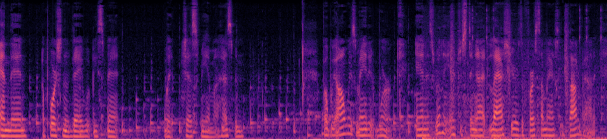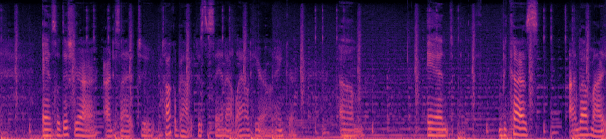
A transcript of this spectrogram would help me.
and then a portion of the day would be spent with just me and my husband. But we always made it work, and it's really interesting. I, last year was the first time I actually thought about it and so this year I, I decided to talk about it, just to say it out loud here on Anchor. Um, and because I love my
